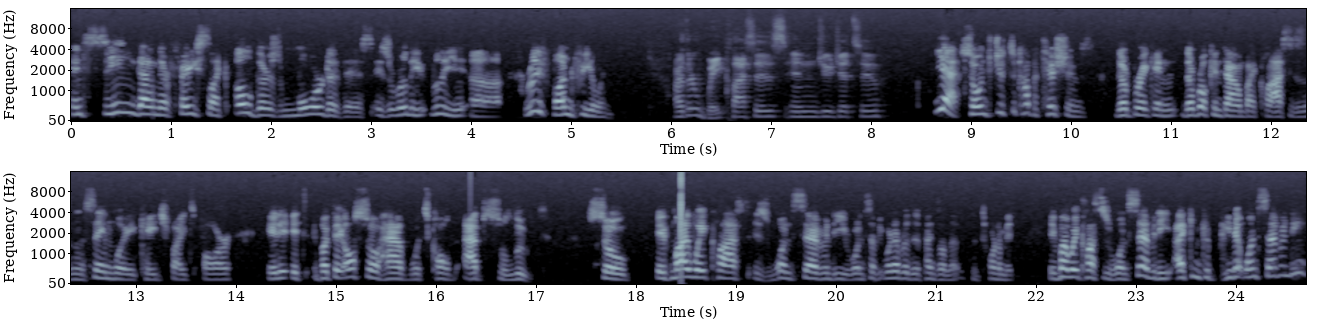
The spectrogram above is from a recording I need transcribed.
And seeing that in their face, like, oh, there's more to this, is a really, really, uh, really fun feeling. Are there weight classes in jujitsu? Yeah. So in jujitsu competitions, they're breaking, they're broken down by classes in the same way cage fights are. It, it, but they also have what's called absolute. So if my weight class is 170, 170, whatever it depends on the, the tournament, if my weight class is 170, I can compete at 170,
